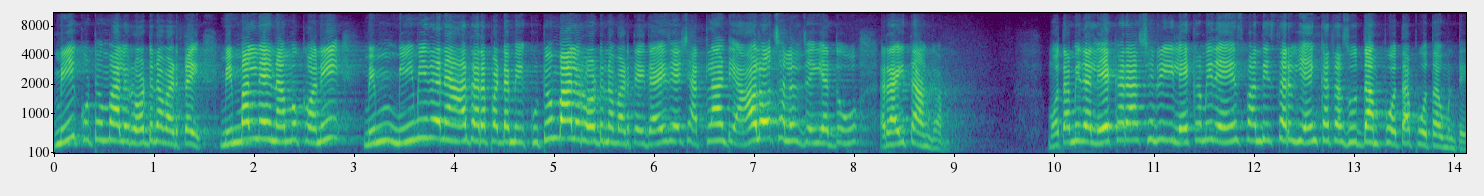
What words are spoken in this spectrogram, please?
మీ కుటుంబాలు రోడ్డున పడతాయి. మిమ్మల్నే నమ్ముకొని మిమ్ మీ మీదనే ఆధారపడ్డ మీ కుటుంబాలు రోడ్డున పడతాయి. దయచేసి అట్లాంటి ఆలోచనలు చేయొద్దు రైతాంగం. మొత్తం మీద లేఖ రాసిండ్రు ఈ లేఖ మీద ఏం స్పందిస్తారు ఏం కథ చూద్దాం పోతా పోతా ఉంటే.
